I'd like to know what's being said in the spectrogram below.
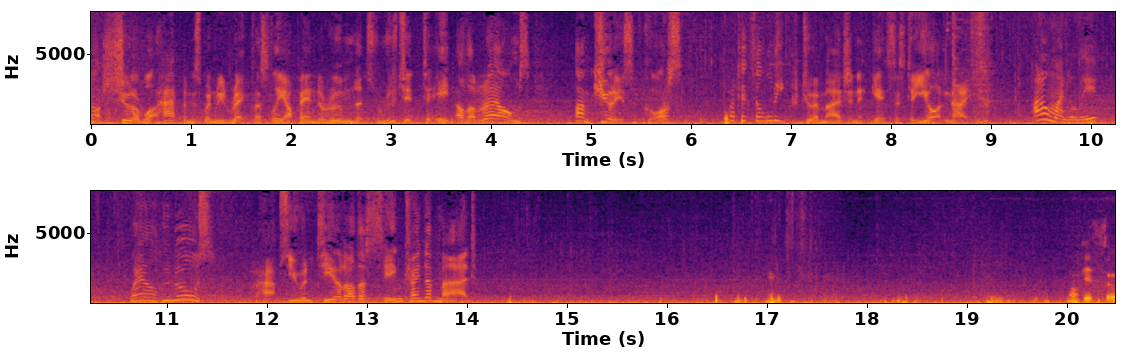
Not sure what happens when we recklessly upend a room that's rooted to eight other realms. I'm curious, of course, but it's a leap to imagine it gets us to Jotunheim. I don't mind a leap. Well, who knows? Perhaps you and Tyr are the same kind of mad. Okay, so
